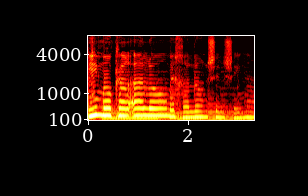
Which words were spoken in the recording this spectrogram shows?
אמו קראה לו מחלון של שינה,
